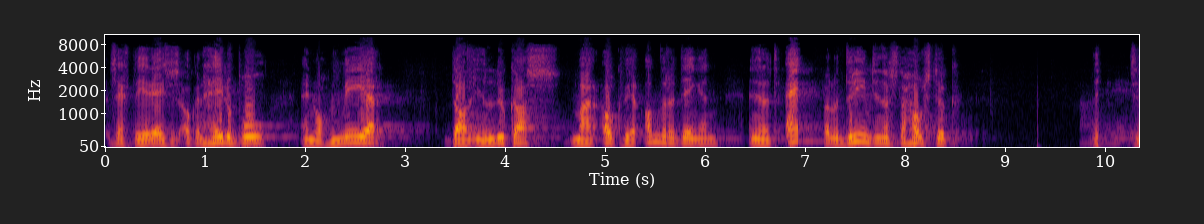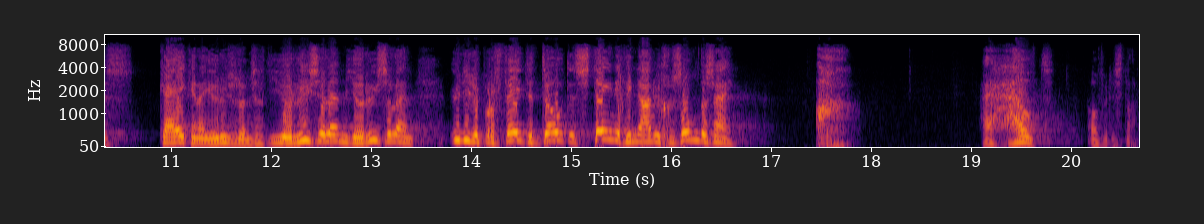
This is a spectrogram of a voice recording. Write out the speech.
zegt de Heer Jezus ook een heleboel en nog meer dan in Lucas, maar ook weer andere dingen. En aan het eind van het 23e hoofdstuk gaat de Heer Jezus kijken naar Jeruzalem. Zegt Jeruzalem, Jeruzalem, u die de profeten dood en stenig die naar u gezonden zijn. Ach, hij huilt over de stad.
